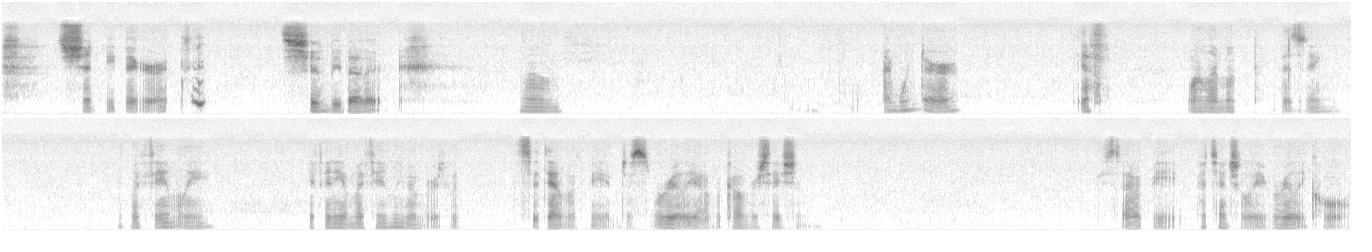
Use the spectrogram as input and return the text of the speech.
should be bigger. It should be better. Um, I wonder if while I'm up visiting with my family, if any of my family members would sit down with me and just really have a conversation. Because that would be potentially really cool.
